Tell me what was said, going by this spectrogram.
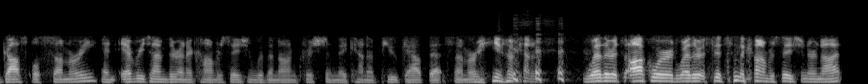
gospel summary and every time they're in a conversation with a non-christian they kind of puke out that summary you know kind of whether it's awkward whether it fits in the conversation or not.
